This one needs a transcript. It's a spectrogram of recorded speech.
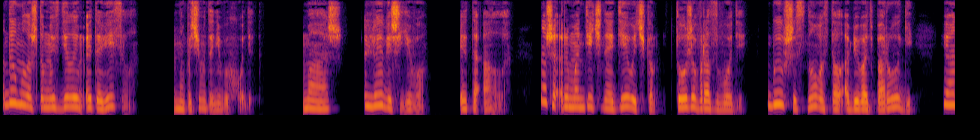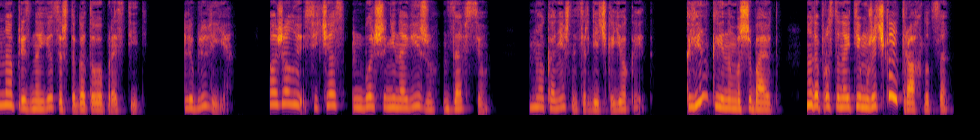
Думала, что мы сделаем это весело, но почему-то не выходит. «Маш, любишь его?» Это Алла. Наша романтичная девочка тоже в разводе. Бывший снова стал обивать пороги, и она признается, что готова простить. Люблю ли я? Пожалуй, сейчас больше ненавижу за все. Но, конечно, сердечко ёкает. Клин клином вышибают. Надо просто найти мужичка и трахнуться.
